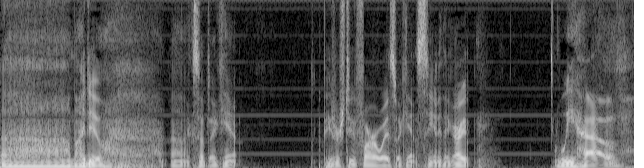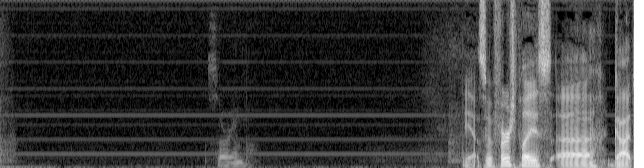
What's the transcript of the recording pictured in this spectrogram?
Um, I do, uh, except I can't. Computer's too far away, so I can't see anything. All right, we have. Sorry, I'm. Yeah, so first place uh, got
